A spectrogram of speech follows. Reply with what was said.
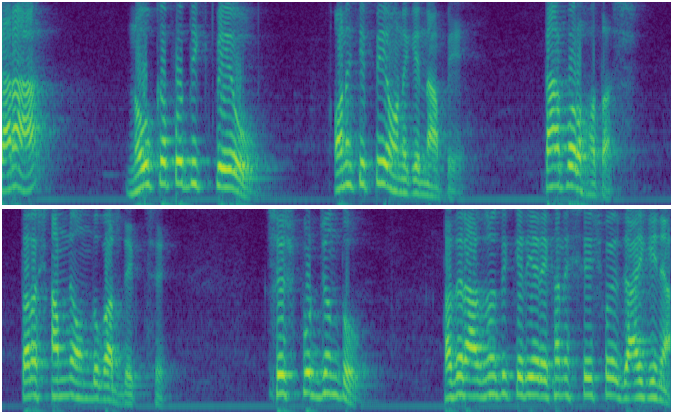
তারা নৌকা প্রতীক পেয়েও, অনেকে পেয়ে, অনেকে না পেয়ে। তারপর হতাশ। তারা সামনে অন্ধকার দেখছে। শেষ পর্যন্ত তাদের রাজনৈতিক ক্যারিয়ার এখানে শেষ হয়ে যায় কিনা,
